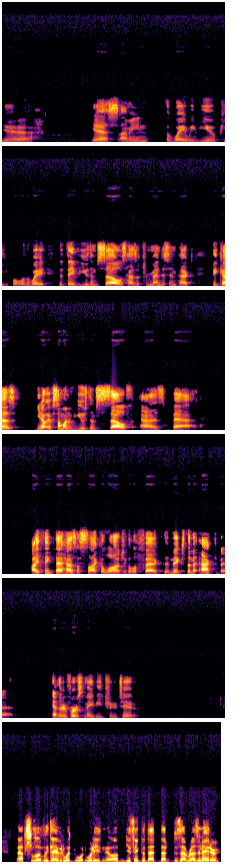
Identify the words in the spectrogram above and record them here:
Yeah. Yes, I mean the way we view people and the way that they view themselves has a tremendous impact because you know if someone views themselves as bad I think that has a psychological effect that makes them act bad. And the reverse may be true too. Absolutely, David. What what, what do you uh, do? You think that, that that does that resonate or?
